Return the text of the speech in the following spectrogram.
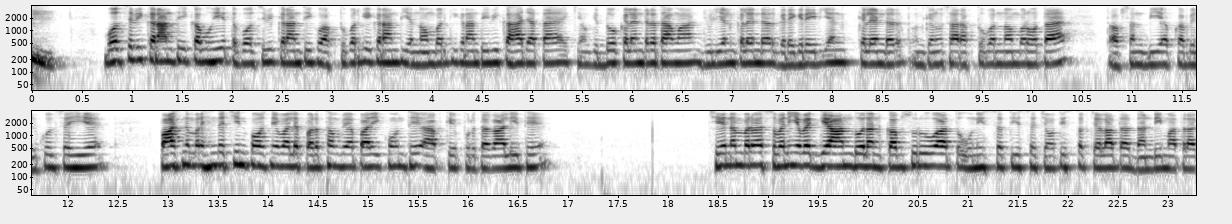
बोल्शेविक क्रांति कब हुई? है तो बोल्शेविक क्रांति को अक्टूबर की क्रांति या नवंबर की क्रांति भी कहा जाता है, क्योंकि दो कैलेंडर था वहाँ, जूलियन कैलेंडर ग्रेगरेरियन कैलेंडर तो उनके अनुसार अक्टूबर, नवंबर होता है। तो ऑप्शन बी आपका बिल्कुल सही है। पाँच नंबर हिंद चीन पहुँचने वाले प्रथम व्यापारी कौन थे? आपके पुर्तगाली थे। छः नंबर में स्वनीय विज्ञा आंदोलन कब शुरू हुआ? तो उन्नीस सौ तीस से चौंतीस तक चला था दांडी मात्रा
